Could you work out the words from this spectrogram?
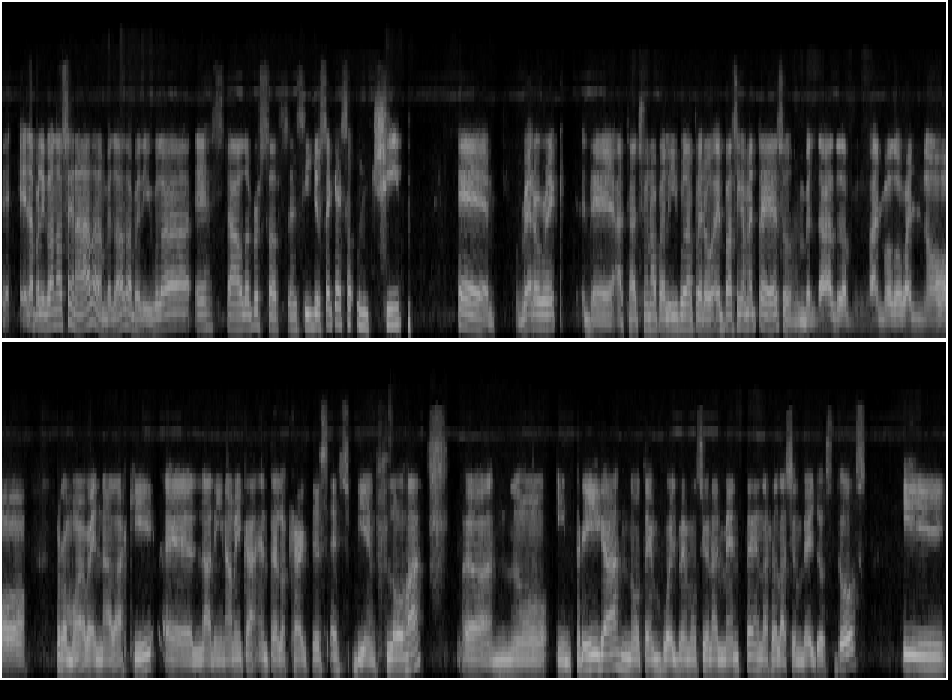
eh, la película no hace nada, en verdad, la película es style over substance y yo sé que eso es un cheap eh, rhetoric de attach una película, pero es básicamente eso, en verdad, Almodóvar no promueve nada aquí. Eh, la dinámica entre los characters es bien floja, uh, no intriga, no te envuelve emocionalmente en la relación de ellos dos. Y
